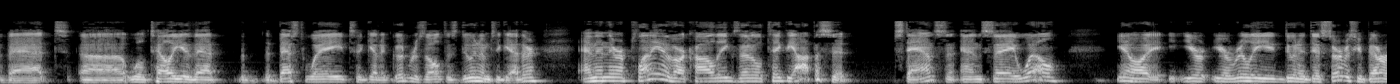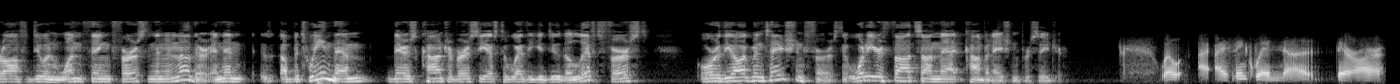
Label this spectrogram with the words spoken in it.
that uh, will tell you that the, the best way to get a good result is doing them together, and then there are plenty of our colleagues that'll take the opposite stance and, and say, well, you know, you're you're really doing a disservice. You're better off doing one thing first and then another, and then uh, between them, there's controversy as to whether you do the lift first or the augmentation first. What are your thoughts on that combination procedure? Well, I, I think when uh, there are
